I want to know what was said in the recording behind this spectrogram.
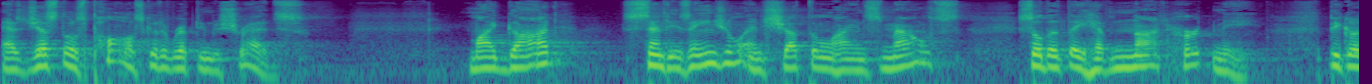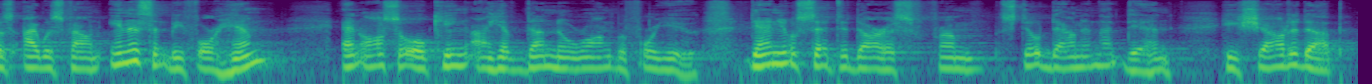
as just those paws could have ripped him to shreds. My God sent his angel and shut the lions' mouths so that they have not hurt me, because I was found innocent before him. And also, O king, I have done no wrong before you. Daniel said to Darius from still down in that den, he shouted up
